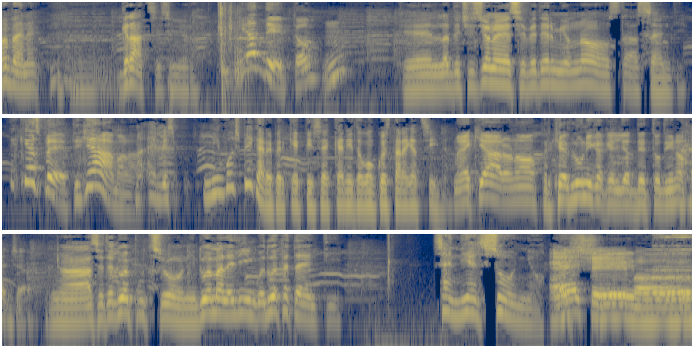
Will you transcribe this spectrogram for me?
Va bene. Eh, grazie, signora. Che ha detto? Mm? Che la decisione se vedermi o no sta a Sandy. E che aspetti? Chiamala. Ma Elvis, mi vuoi spiegare perché ti sei accanito con questa ragazzina? Ma è chiaro, no? Perché è l'unica che gli ha detto di no. già. Ah, siete due puzzoni, due malelingue, due fetenti. Sandy è il sogno. È scemo.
